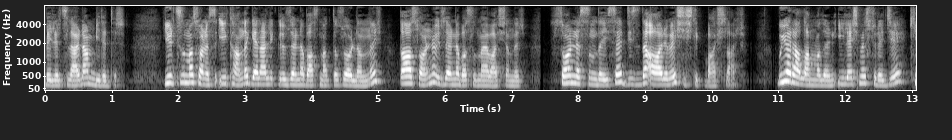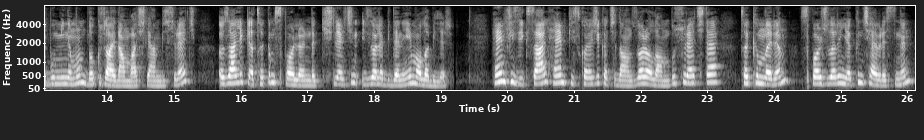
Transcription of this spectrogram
belirtilerden biridir. Yırtılma sonrası ilk anda genellikle üzerine basmakta zorlanılır, daha sonra üzerine basılmaya başlanır. Sonrasında ise dizde ağrı ve şişlik başlar. Bu yaralanmaların iyileşme süreci ki bu minimum 9 aydan başlayan bir süreç, özellikle takım sporlarındaki kişiler için izole bir deneyim olabilir. Hem fiziksel hem psikolojik açıdan zor olan bu süreçte takımların, sporcuların yakın çevresinin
